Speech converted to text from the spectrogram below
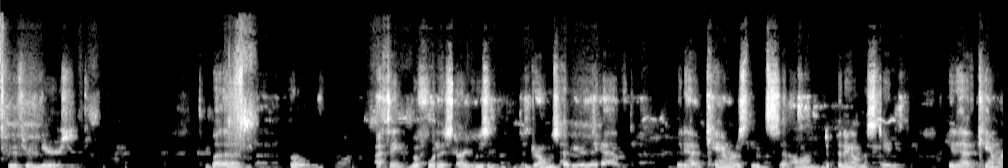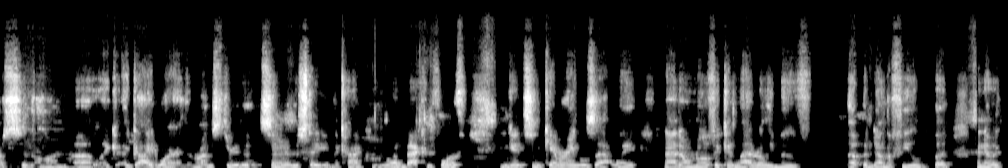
2 or 3 years. But uh, for, I think before they started using the drones heavier, they have they'd have cameras that would sit on, depending on the stadium they'd have cameras sit on uh, like a guide wire that runs through the center of the stadium that kind of run back and forth and get some camera angles that way. Now I don't know if it can laterally move up and down the field, but I know it.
